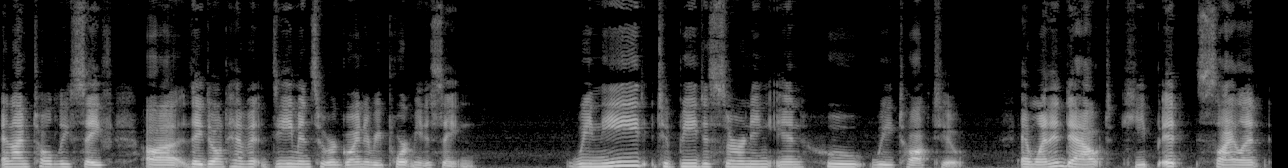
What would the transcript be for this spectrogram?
and I'm totally safe? Uh, they don't have demons who are going to report me to Satan. We need to be discerning in who we talk to. And when in doubt, keep it silent.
